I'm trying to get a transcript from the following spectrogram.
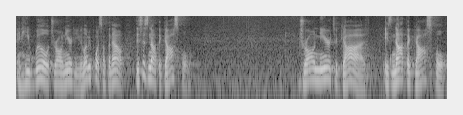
and he will draw near to you. Let me point something out. This is not the gospel. Draw near to God is not the gospel.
